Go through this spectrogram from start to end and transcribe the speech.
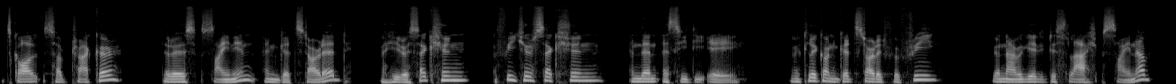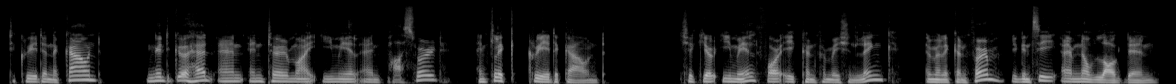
It's called Subtracker. There is sign in and get started, a hero section, a feature section, and then a CTA. To click on get started for free. We're navigating to slash sign up to create an account. I'm going to go ahead and enter my email and password and click create account. Check your email for a confirmation link. And when I confirm, you can see I am now logged in.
